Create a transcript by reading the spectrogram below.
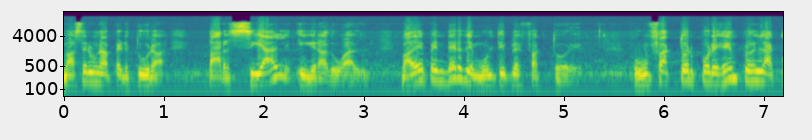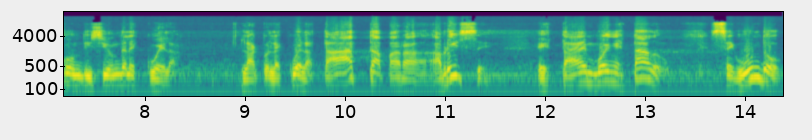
Va a ser una apertura parcial y gradual. Va a depender de múltiples factores. Un factor, por ejemplo, es la condición de la escuela. La, la escuela está apta para abrirse, está en buen estado. Segundo,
